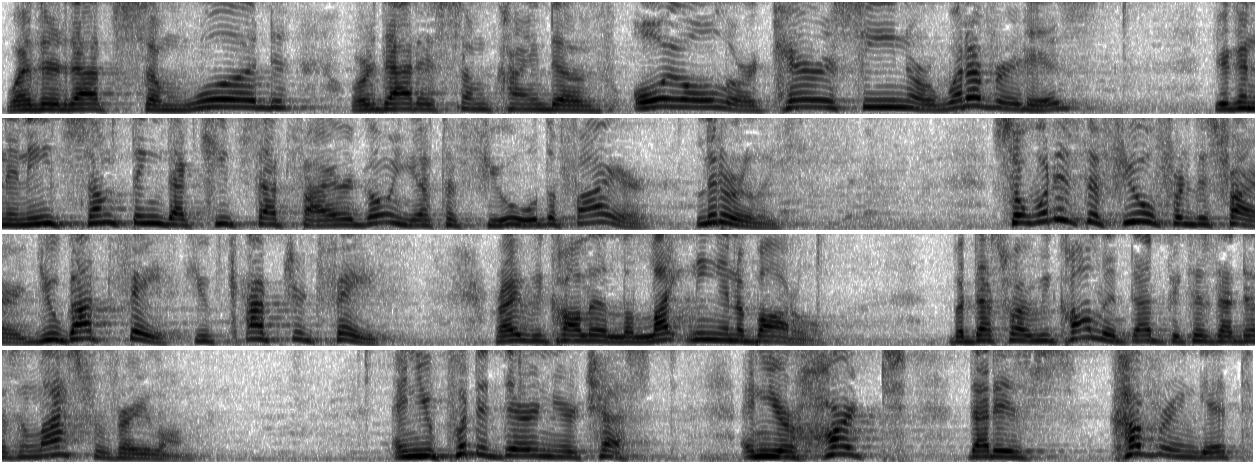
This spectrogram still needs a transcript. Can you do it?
Whether that's some wood or that is some kind of oil or kerosene or whatever it is, you're going to need something that keeps that fire going. You have to fuel the fire, literally. So, what is the fuel for this fire? You got faith, you captured faith, right? We call it the lightning in a bottle. But that's why we call it that because that doesn't last for very long. And you put it there in your chest, and your heart that is covering it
